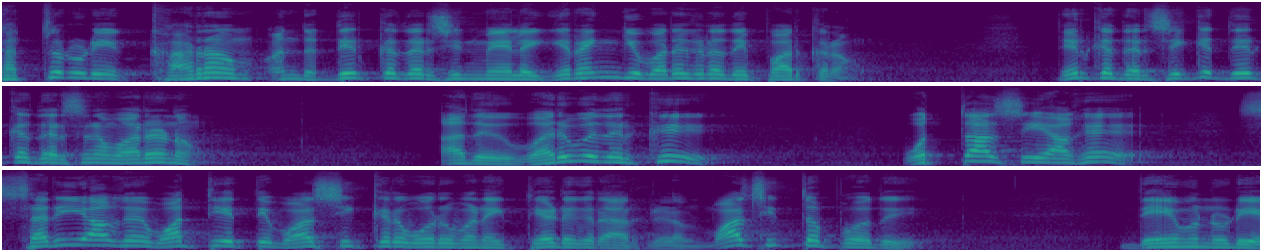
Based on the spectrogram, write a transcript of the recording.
கத்தருடைய கரம் அந்த தீர்க்கதரிசின் மேலே இறங்கி வருகிறதை பார்க்கிறோம். தீர்க்கதரிசிக்கு தீர்க்க தரிசனம் வரணும். அது வருவதற்கு ஒத்தாசையாக சரியாக வாத்தியத்தை வாசிக்கிற ஒருவனை தேடுகிறார்கள். அவன் வாசித்த போது தேவனுடைய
